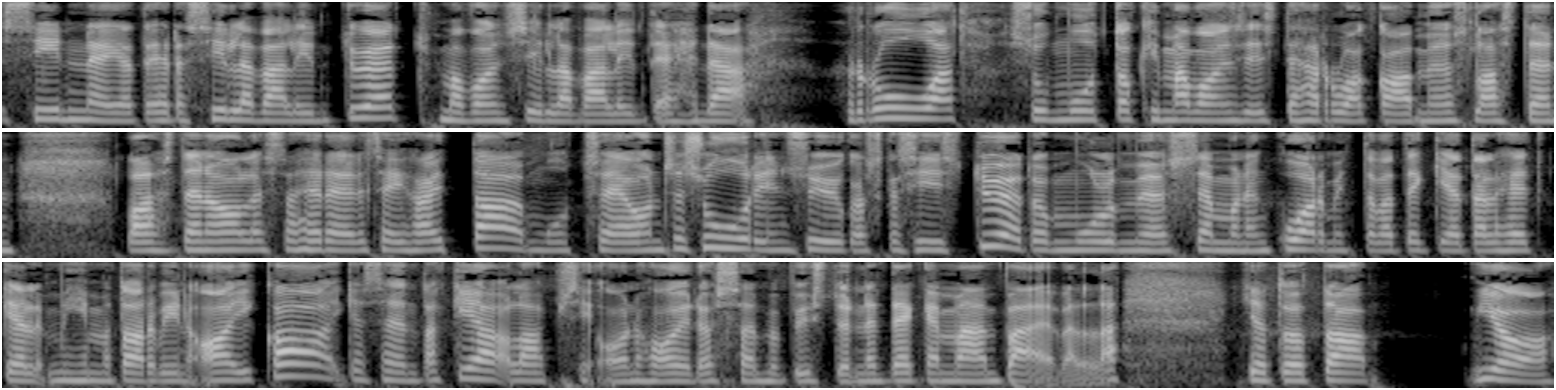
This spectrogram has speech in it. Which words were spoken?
sinne ja tehdä sillä välin työt. Mä voin sillä välin tehdä ruuat, sun muut. Toki mä voin siis tehdä ruokaa myös lasten, lasten ollessa hereillä, se ei haittaa, mutta se on se suurin syy, koska siis työt on mulla myös semmoinen kuormittava tekijä tällä hetkellä, mihin mä tarvin aikaa ja sen takia lapsi on hoidossa, että mä pystyn ne tekemään päivällä. Ja tota, Joo,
